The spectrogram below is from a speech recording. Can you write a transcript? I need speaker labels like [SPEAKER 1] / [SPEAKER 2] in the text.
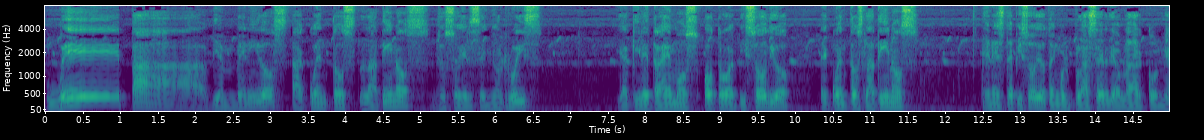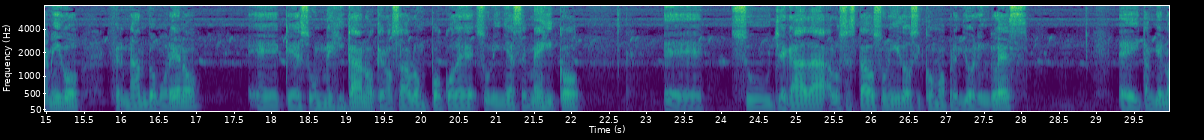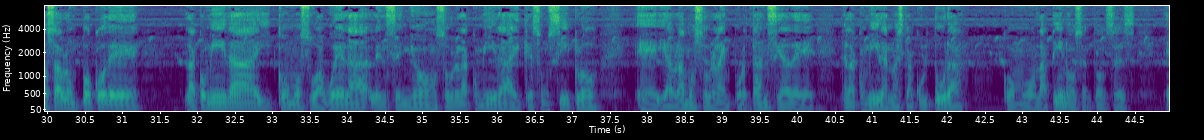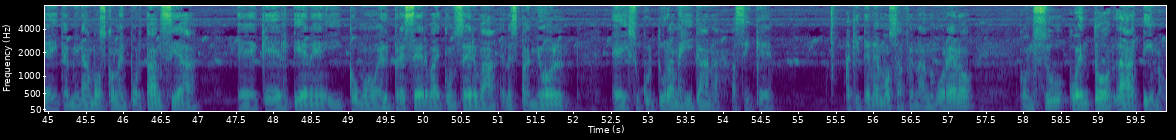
[SPEAKER 1] ¡Wepa! Bienvenidos a Cuentos Latinos. Yo soy el señor Ruiz y aquí le traemos otro episodio de Cuentos Latinos. En este episodio tengo el placer de hablar con mi amigo Fernando Moreno, eh, que es un mexicano que nos habla un poco de su niñez en México, eh, su llegada a los Estados Unidos y cómo aprendió el inglés eh, y también nos habla un poco de la comida y cómo su abuela le enseñó sobre la comida y que es un ciclo. Eh, y hablamos sobre la importancia de, la comida en nuestra cultura como latinos. Entonces, eh, y terminamos con la importancia que él tiene y cómo él preserva y conserva el español y su cultura mexicana. Así que aquí tenemos a Fernando Moreno con su cuento latino.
